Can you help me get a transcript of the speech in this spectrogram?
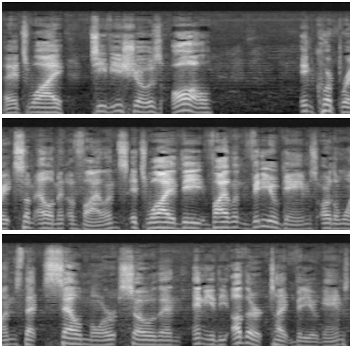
It's why TV shows all incorporate some element of violence. It's why the violent video games are the ones that sell more so than any of the other type video games.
